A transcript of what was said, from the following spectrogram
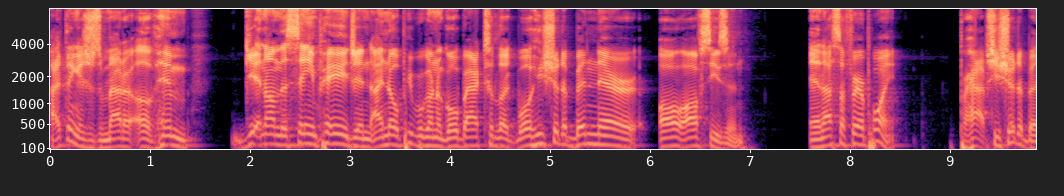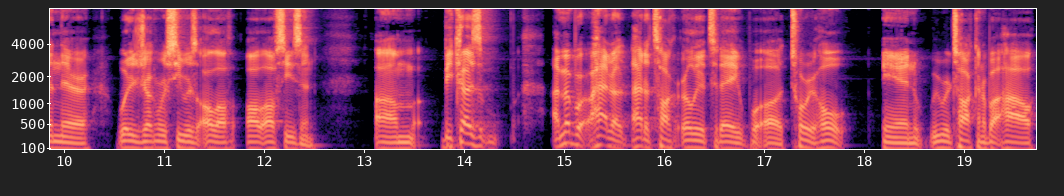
I think it's just a matter of him getting on the same page. And I know people are going to go back to like, well, he should have been there all off season, and that's a fair point. Perhaps he should have been there with his young receivers all off all off season, um, because I remember I had a I had a talk earlier today with uh, Torry Holt, and we were talking about how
